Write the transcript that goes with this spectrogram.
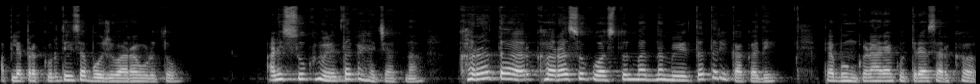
आपल्या प्रकृतीचा बोजवारा उडतो. आणि सुख मिळतं का ह्याच्यातनं? खरं तर खरं सुख वस्तूंमधनं मिळतं तरी का कधी? त्या भुंकणाऱ्या कुत्र्यासारखं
